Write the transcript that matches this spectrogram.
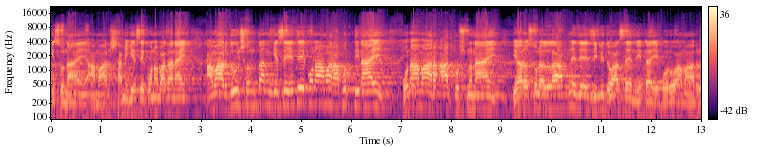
কিছু নাই। আমার স্বামী গেছে, কোনো বাধা নাই। আমার দুই সন্তান গেছে, এতে কোনো আমার আপত্তি নাই, কোনো আমার আর প্রশ্ন নাই। ইয়া রসুলাল্লাহ, আপনি যে জীবিত আছেন, এটাই বড় আমার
